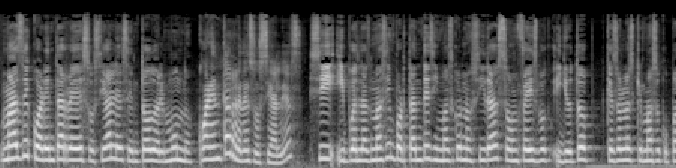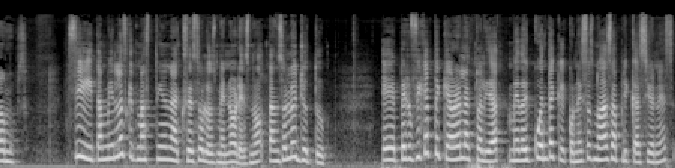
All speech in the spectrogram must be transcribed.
más de 40 redes sociales en todo el mundo. ¿40 redes sociales? Sí, y pues las más importantes y más conocidas son Facebook y YouTube, que son los que más ocupamos. Sí, también las que más tienen acceso los menores, ¿no? Tan solo YouTube. Eh, pero fíjate que ahora en la actualidad me doy cuenta que con esas nuevas aplicaciones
